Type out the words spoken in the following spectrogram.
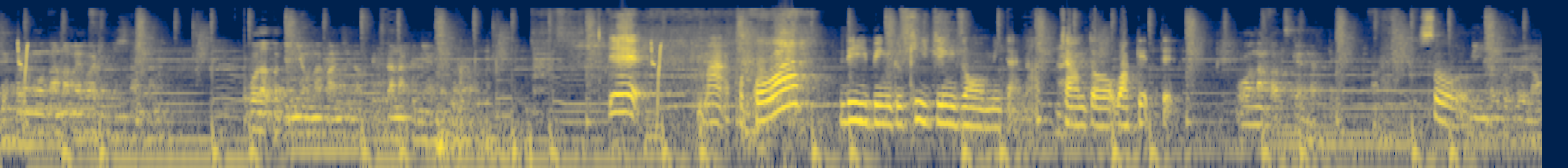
でこれも斜め張りにしたんだねここだと微妙な感じになって汚く見えるでまあここはリービングキッチンゾーンみたいなちゃんと分けて。ここなんかつけんだっけ？そ民族風の？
